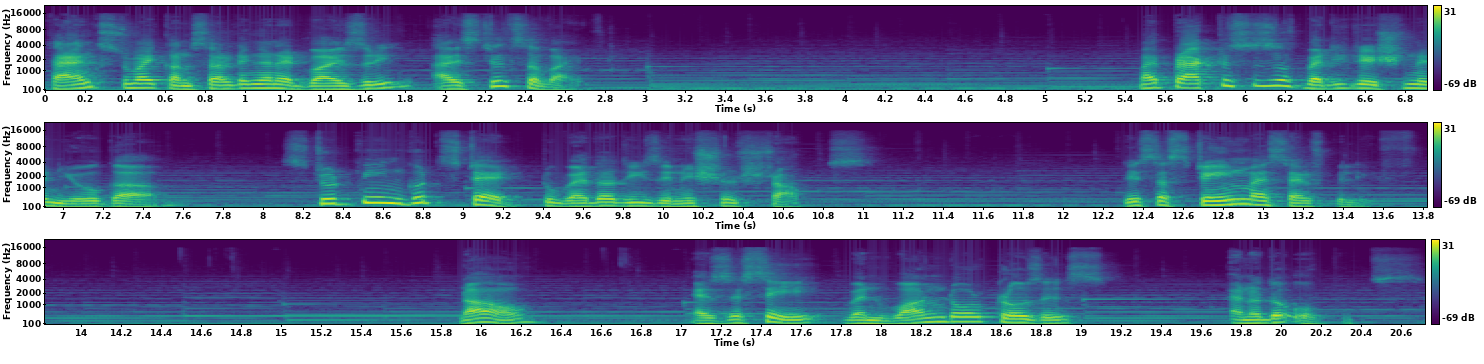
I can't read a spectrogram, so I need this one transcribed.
Thanks to my consulting and advisory, I still survived. My practices of meditation and yoga stood me in good stead to weather these initial shocks. They sustained my self belief. Now, as they say, when one door closes, another opens.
